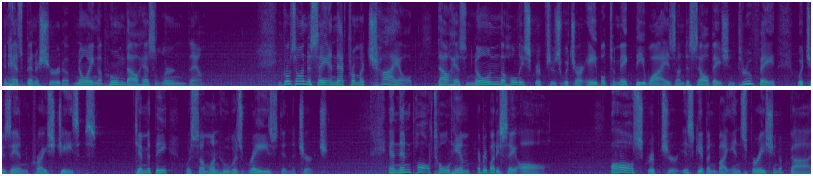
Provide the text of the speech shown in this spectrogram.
and hast been assured of knowing of whom thou hast learned them. It goes on to say and that from a child Thou hast known the Holy Scriptures, which are able to make thee wise unto salvation through faith which is in Christ Jesus. Timothy was someone who was raised in the church. And then Paul told him, everybody say all. All scripture is given by inspiration of God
